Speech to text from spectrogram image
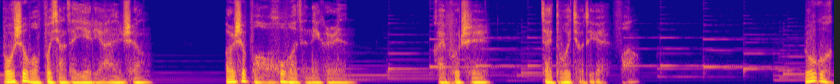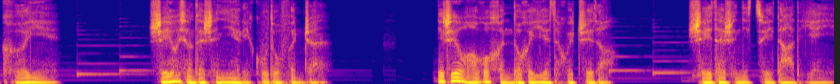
不是我不想在夜里安生，而是保护我的那个人，还不知在多久的远方。如果可以，谁又想在深夜里孤独奋战？你只有熬过很多个夜，才会知道，谁才是你最大的烟瘾。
